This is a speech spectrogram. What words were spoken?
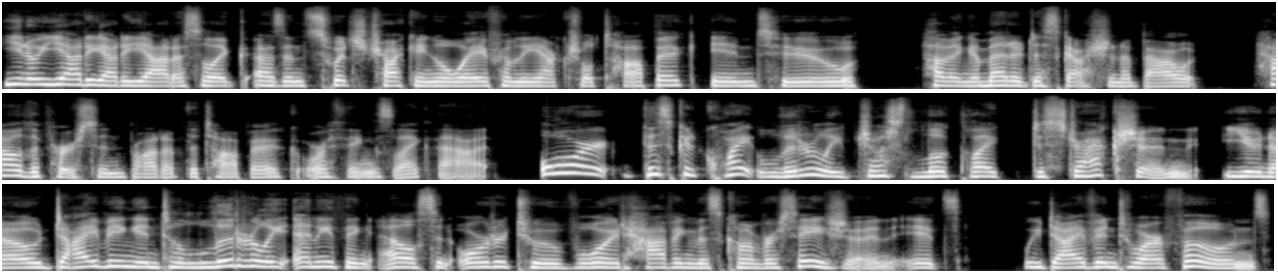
you know, yada, yada, yada. So like, as in switch tracking away from the actual topic into having a meta discussion about how the person brought up the topic or things like that. Or this could quite literally just look like distraction, you know, diving into literally anything else in order to avoid having this conversation. It's we dive into our phones.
